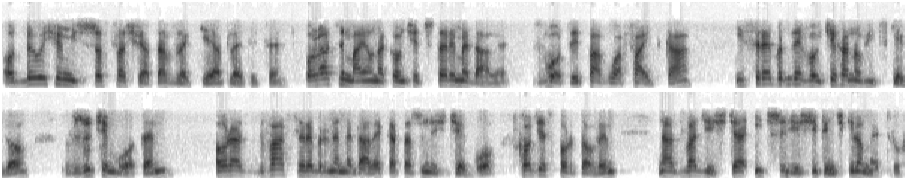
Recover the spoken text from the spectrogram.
odbyły się Mistrzostwa Świata w lekkiej atletyce. Polacy mają na koncie cztery medale. Złoty Pawła Fajtka i srebrny Wojciecha Nowickiego w rzucie młotem oraz dwa srebrne medale Katarzyny Zdziebło w chodzie sportowym na 20 i 35 kilometrów.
